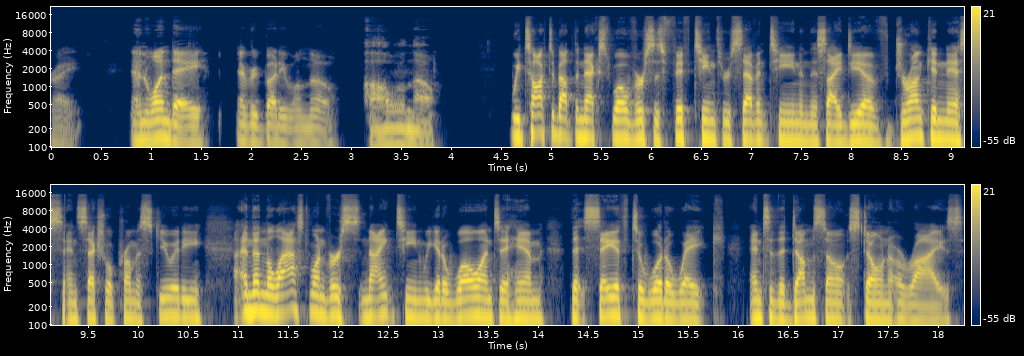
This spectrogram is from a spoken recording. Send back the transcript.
Right. And one day everybody will know. All will know We talked about the next woe, verses 15 through 17, and this idea of drunkenness and sexual promiscuity. And then the last one, verse 19, we get a woe unto him that saith to wood awake and to the dumb stone arise.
